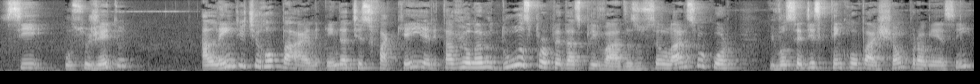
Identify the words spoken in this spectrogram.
Se o sujeito, além de te roubar, ainda te esfaqueia, ele está violando duas propriedades privadas, o celular e o seu corpo. E você diz que tem compaixão por alguém assim?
